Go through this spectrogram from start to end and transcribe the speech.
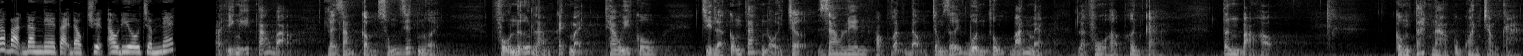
Các bạn đang nghe tại đọc chuyện audio.net Ý nghĩ táo bạo là dám cầm súng giết người. Phụ nữ làm cách mệnh theo ý cô chỉ là công tác nội trợ, giao liên hoặc vận động trong giới buôn thúng bán mẹt là phù hợp hơn cả. Tân bảo hậu công tác nào cũng quan trọng cả,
